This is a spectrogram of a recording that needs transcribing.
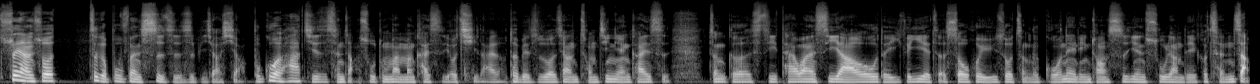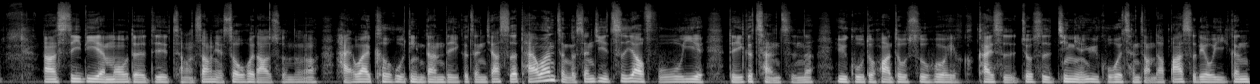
虽然说。这个部分市值是比较小，不过它其实成长速度慢慢开始有起来了。特别是说，像从今年开始，整个 C 台湾 CRO 的一个业者受惠于说整个国内临床试验数量的一个成长，那 CDMO 的这些厂商也受惠到说那个海外客户订单的一个增加，使得台湾整个生技制药服务业的一个产值呢，预估的话都是会开始，就是今年预估会成长到八十六亿跟。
